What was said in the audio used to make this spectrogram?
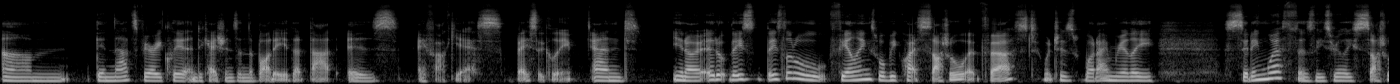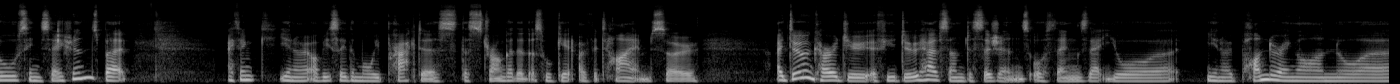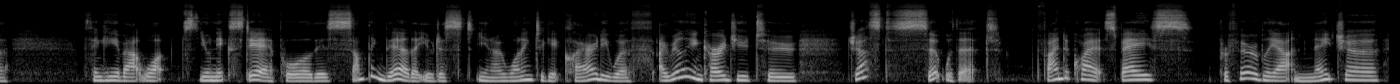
um, then that's very clear indications in the body that that is a fuck yes, basically. And you know, it, these these little feelings will be quite subtle at first, which is what I'm really sitting with, is these really subtle sensations, but I think, you know, obviously the more we practice, the stronger that this will get over time. So I do encourage you if you do have some decisions or things that you're, you know, pondering on or thinking about what's your next step or there's something there that you're just, you know, wanting to get clarity with, I really encourage you to just sit with it. Find a quiet space, preferably out in nature,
